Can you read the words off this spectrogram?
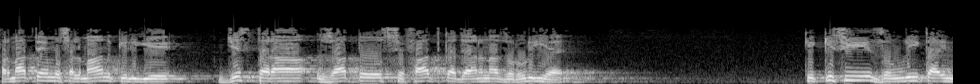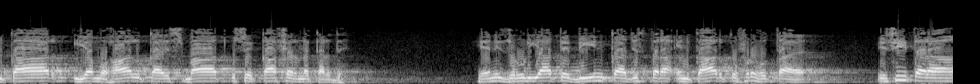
فرماتے ہیں مسلمان کے لیے جس طرح ذات و صفات کا جاننا ضروری ہے کہ کسی ضروری کا انکار یا محال کا اس بات اسے کافر نہ کر دے۔ یعنی ضروریات دین کا جس طرح انکار کفر ہوتا ہے، اسی طرح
